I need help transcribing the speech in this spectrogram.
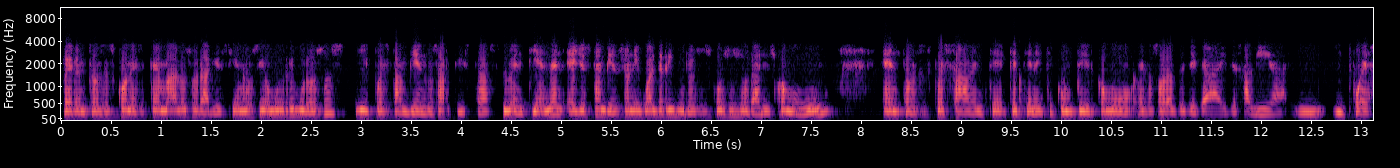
Pero entonces con ese tema de los horarios sí hemos sido muy rigurosos y pues también los artistas lo entienden. Ellos también son igual de rigurosos con sus horarios como uno entonces pues saben que, tienen que cumplir como esas horas de llegada y de salida y, pues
